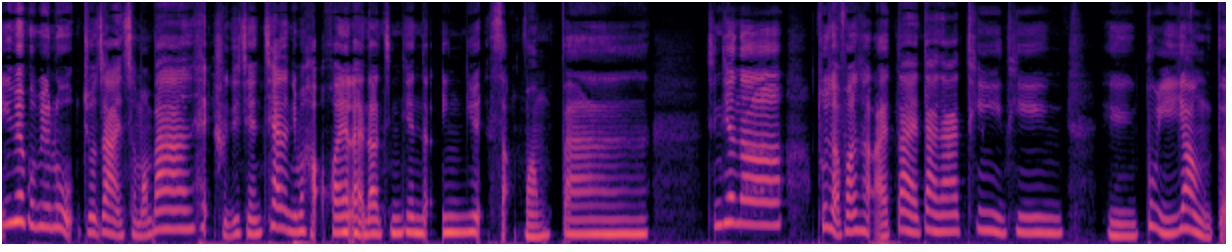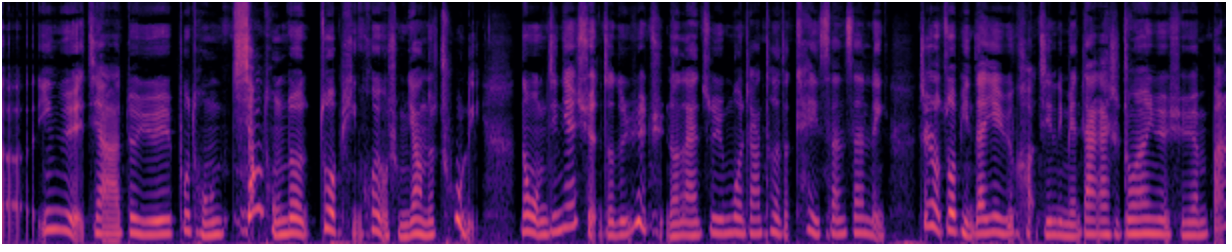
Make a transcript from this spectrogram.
音乐不迷路，就在扫盲班。嘿，手机前亲爱的你们好，欢迎来到今天的音乐扫盲班。今天呢，兔小芳想来带大家听一听。嗯，不一样的音乐家对于不同相同的作品会有什么样的处理？那我们今天选择的乐曲呢，来自于莫扎特的 K 三三零这首作品，在业余考级里面大概是中央音乐学院八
